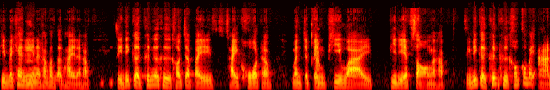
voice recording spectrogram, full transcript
พิมพ์ไปแค่นี้นะครับภาษาไทยนะครับ สิ่งที่เกิดขึ้นก็คือเขาจะไปใช้โค้ดครับ มันจะเป็น py pdf 2อะครับ สิ่งที่เกิดขึ้นคือเขาก็ไปอ่าน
